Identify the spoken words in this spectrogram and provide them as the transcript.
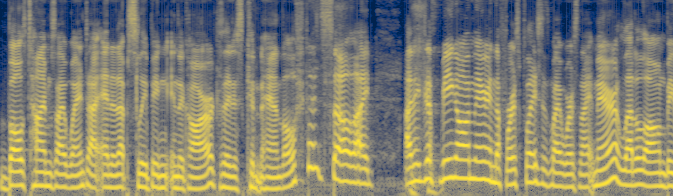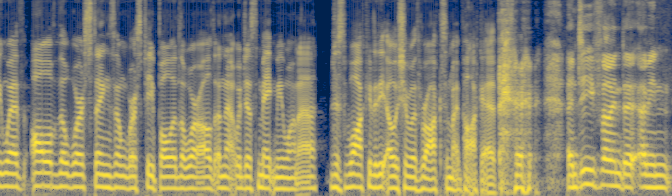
both times I went, I ended up sleeping in the car because I just couldn't handle. it. so like, I think just being on there in the first place is my worst nightmare. Let alone being with all of the worst things and worst people in the world, and that would just make me want to just walk into the ocean with rocks in my pocket. and do you find it? I mean,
